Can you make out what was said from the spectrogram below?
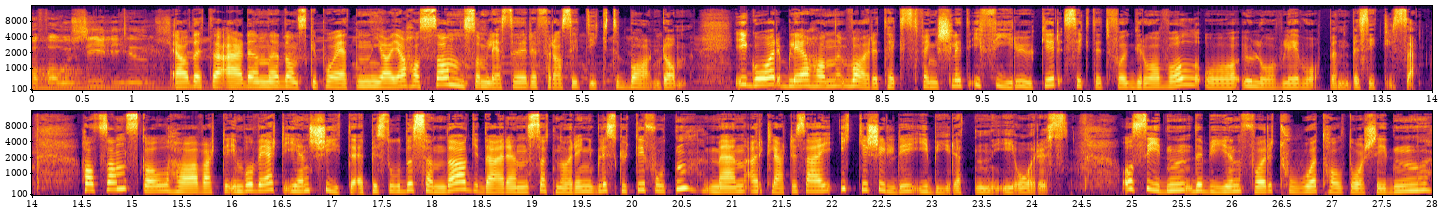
Ja, dette er den danske poeten Yahya Hassan som leser fra sitt dikt 'Barndom'. I går ble han varetektsfengslet i fire uker, siktet for grov vold og ulovlig våpenbesittelse. Hassan skal ha vært involvert i en skyteepisode søndag der en 17-åring ble skutt i foten, men erklærte seg ikke skyldig i byretten i Århus. Og siden debuten for to og et halvt år siden,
